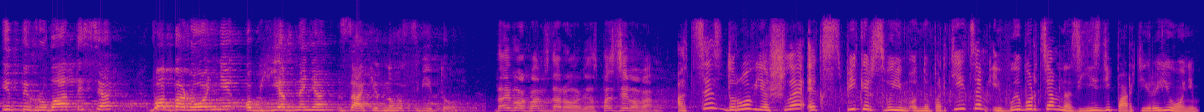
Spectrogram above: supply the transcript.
інтегруватися в оборонні об'єднання західного світу. Дай Бог вам здоров'я. Спасибо вам. А це здоров'я шле екс-спікер своїм однопартійцям і виборцям на з'їзді партії регіонів.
